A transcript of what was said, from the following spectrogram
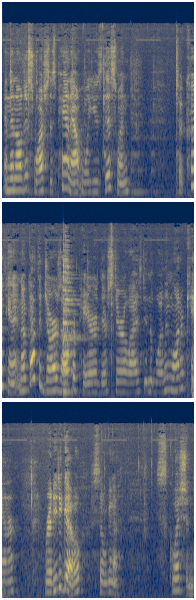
And then I'll just wash this pan out and we'll use this one to cook in it and I've got the jars all prepared they're sterilized in the boiling water canner ready to go so we're gonna squish and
